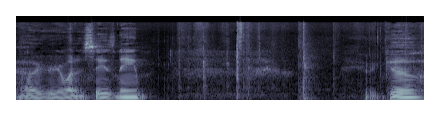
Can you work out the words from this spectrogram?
however you want to say his name. Here we go.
